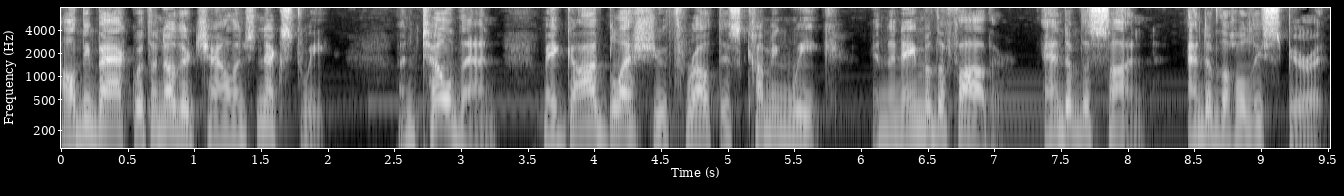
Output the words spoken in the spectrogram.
I'll be back with another challenge next week. Until then, may God bless you throughout this coming week. In the name of the Father, and of the Son, and of the Holy Spirit.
